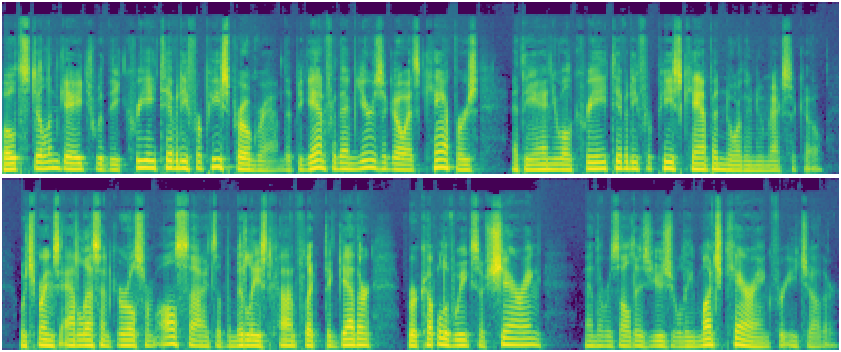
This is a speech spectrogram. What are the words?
both still engaged with the Creativity for Peace program that began for them years ago as campers at the annual Creativity for Peace camp in northern New Mexico, which brings adolescent girls from all sides of the Middle East conflict together for a couple of weeks of sharing, and the result is usually much caring for each other.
